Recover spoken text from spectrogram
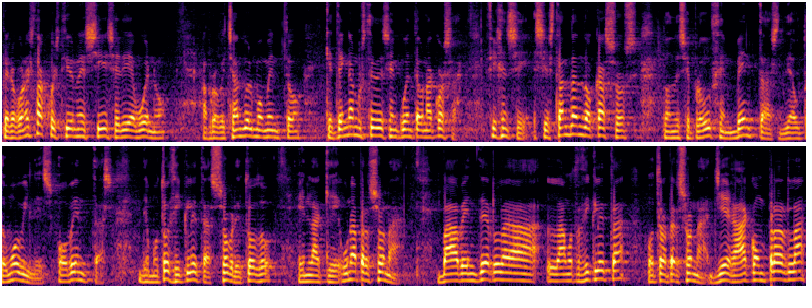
Pero con estas cuestiones sí sería bueno, aprovechando el momento, que tengan ustedes en cuenta una cosa. Fíjense, se están dando casos donde se producen ventas de automóviles o ventas de motocicletas, sobre todo, en la que una persona va a vender la, la motocicleta, otra persona llega a comprarla,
